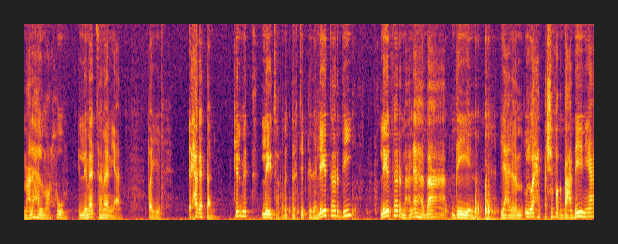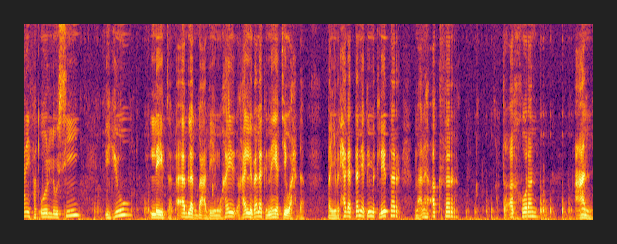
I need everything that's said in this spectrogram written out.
معناها المرحوم اللي مات زمان يعني. طيب الحاجة الثانية كلمة later بالترتيب كده later دي later معناها بعدين. يعني لما تقول لواحد أشوفك بعدين يعني فتقول له see you later أقابلك بعدين. وخلي بالك إن هي t واحدة. طيب الحاجة الثانية كلمة later معناها أكثر تاخرا عن.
